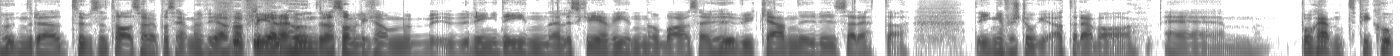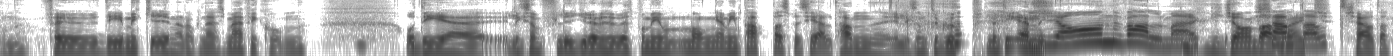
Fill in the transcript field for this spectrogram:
hundratusentals, höll jag på att säga, men i alla fall flera hundra som liksom ringde in eller skrev in och bara så här, hur kan ni visa detta? Det, ingen förstod ju att det där var ehm, på skämt, fiktion. För det är mycket i den här dokumentären som är fiktion. Och det liksom flyger över huvudet på min, många, min pappa speciellt, han eh, liksom tog upp, men det är en, Jan Wallmark. Jan Wallmark, Shoutout. shoutout.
